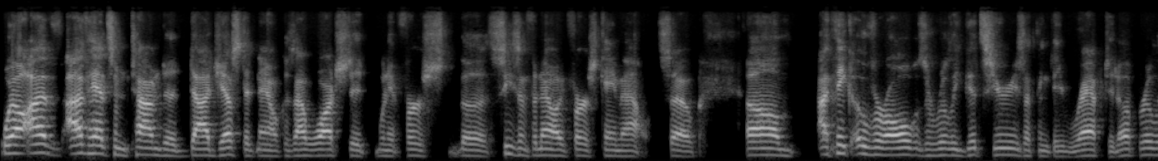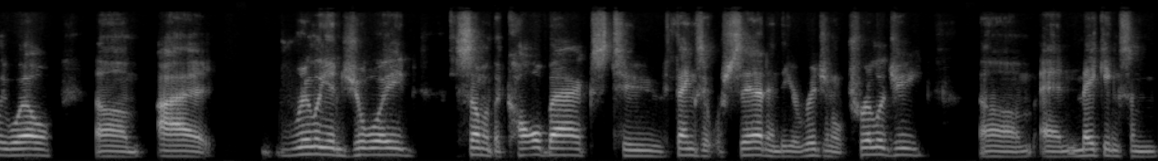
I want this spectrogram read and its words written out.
Well, I've I've had some time to digest it now because I watched it when it first the season finale first came out. So um, I think overall it was a really good series. I think they wrapped it up really well. Um, I really enjoyed some of the callbacks to things that were said in the original trilogy um, and making some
